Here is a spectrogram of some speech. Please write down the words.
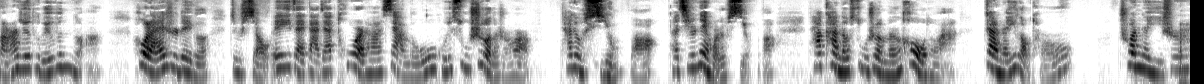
反而觉得特别温暖。后来是这个，就是小 A 在大家拖着他下楼回宿舍的时候，他就醒了。他其实那会儿就醒了，他看到宿舍门后头啊站着一老头儿，穿着一身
